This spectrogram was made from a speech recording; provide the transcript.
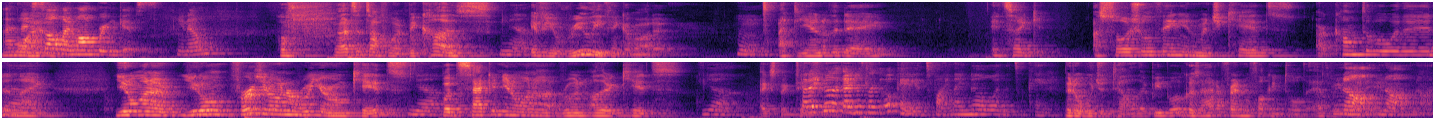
And I saw my mom bring gifts. You know? That's a tough one because Yeah. if you really think about it, Hmm. at the end of the day, it's like a social thing in which kids are comfortable with it and like you don't want to you don't first you don't want to ruin your own kids Yeah. but second you don't want to ruin other kids yeah. expectations But I feel like I just like okay, it's fine. I know, and it's okay. but would you tell other people because i had a friend who fucking told everybody No, no, no, no.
